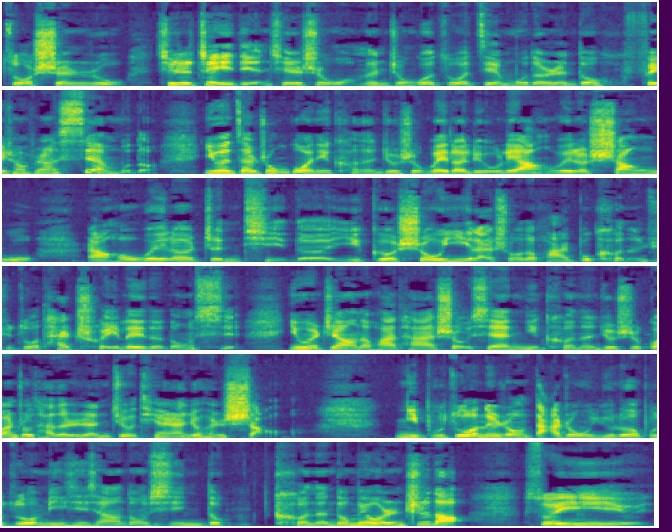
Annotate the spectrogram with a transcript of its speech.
做深入。其实这一点其实是我们中国做节目的人都非常非常羡慕的，因为在中国你可能就是为了流量、为了商务，然后为了整体的一个收益来说的话，不可能去做太垂类的东西，因为这样的话，它首先你可能就是关注它的人就天然就很少。你不做那种大众娱乐，不做明星像的东西，你都可能都没有人知道，所以。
